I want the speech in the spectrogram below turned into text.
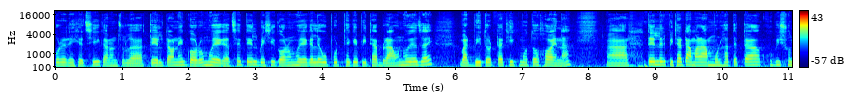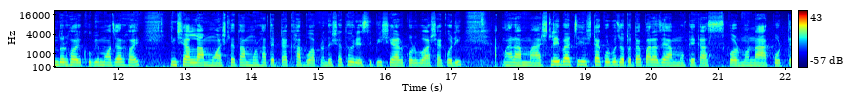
করে রেখেছি, কারণ চুলা, তেলটা অনেক গরম হয়ে গেছে। তেল বেশি গরম হয়ে গেলে উপর থেকে পিঠা ব্রাউন হয়ে যায়, বাট ভিতরটা ঠিক মতো হয় না। আর তেলের পিঠাটা আমার আম্মুর হাতেরটা খুবই সুন্দর হয়, খুবই মজার হয়। ইনশাল্লাহ আম্মু আসলে তো আম্মুর হাতেরটা খাব, আপনাদের সাথেও রেসিপি শেয়ার করব আশা করি। আমার আম্মা আসলেই এবার চেষ্টা করব যতটা পারা যায় আম্মুকে কাজকর্ম না করতে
